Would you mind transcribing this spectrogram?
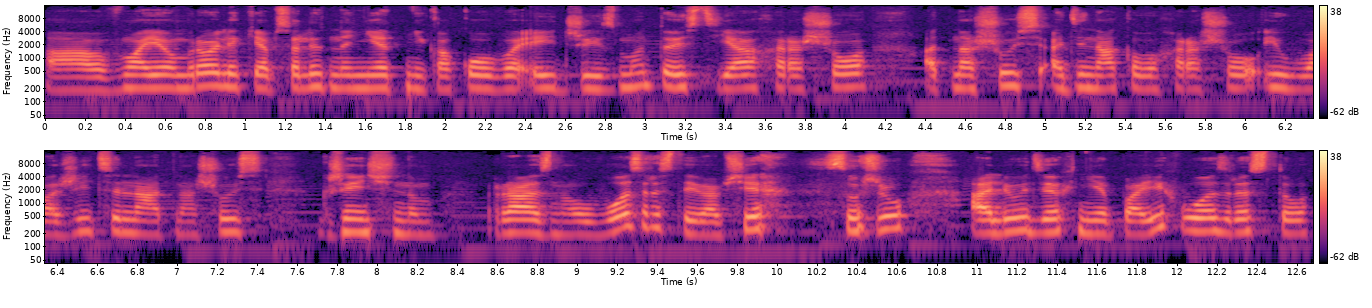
а, в моем ролике абсолютно нет никакого эйджизма, то есть я хорошо отношусь, одинаково хорошо и уважительно отношусь к женщинам разного возраста и вообще сужу о людях не по их возрасту,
